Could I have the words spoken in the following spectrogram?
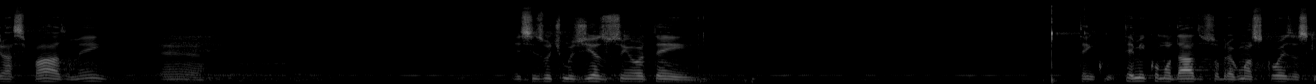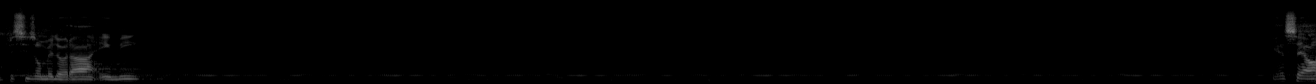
Graça e paz, amém. É, nesses últimos dias o Senhor tem, tem, tem me incomodado sobre algumas coisas que precisam melhorar em mim. Essa é, a,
